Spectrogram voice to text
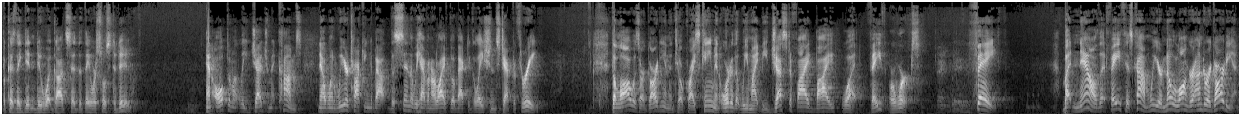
because they didn't do what God said that they were supposed to do. And ultimately, judgment comes. Now, when we are talking about the sin that we have in our life, go back to Galatians chapter 3. The law was our guardian until Christ came in order that we might be justified by what? Faith or works? Faith. But now that faith has come, we are no longer under a guardian.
